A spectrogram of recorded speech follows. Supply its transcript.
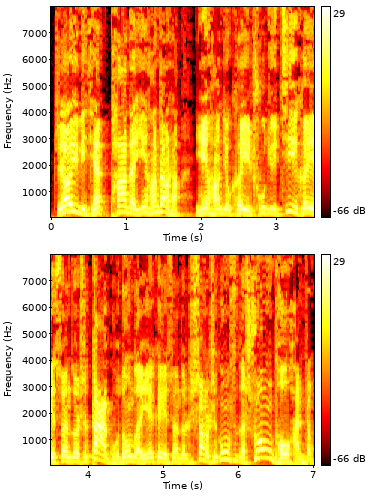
只要一笔钱趴在银行账上，银行就可以出具，既可以算作是大股东的，也可以算作是上市公司的双头函证。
